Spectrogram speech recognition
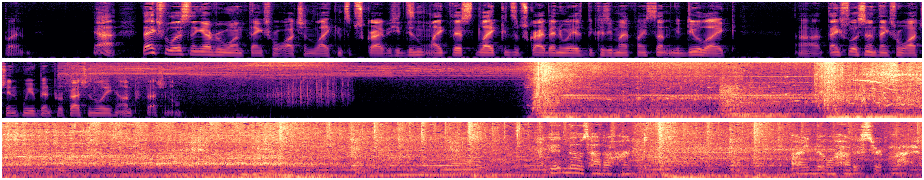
But yeah, thanks for listening, everyone. Thanks for watching. Like and subscribe. If you didn't like this, like and subscribe anyways because you might find something you do like. Uh, thanks for listening. Thanks for watching. We've been professionally unprofessional. It knows how to hunt. I know how to survive.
